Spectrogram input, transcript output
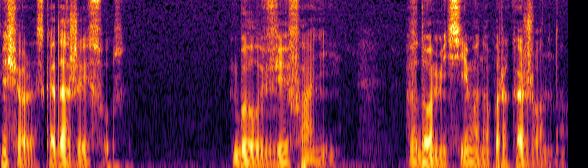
Еще раз, когда же Иисус был в Вифании, в доме Симона прокаженного?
